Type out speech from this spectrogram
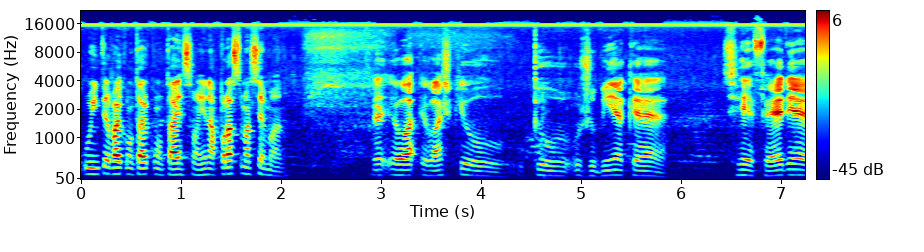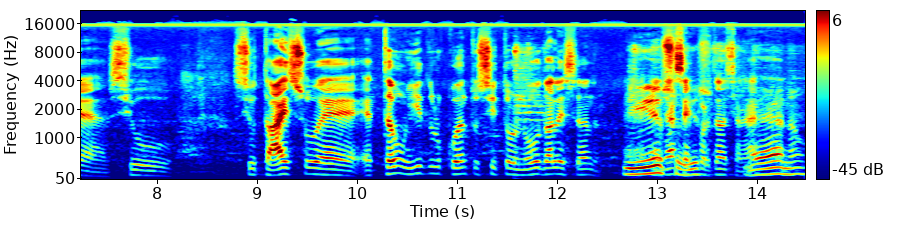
O Inter vai contar com o Tyson aí na próxima semana. É, eu, eu acho que o, o que o, o Jubinha quer se refere é se o, se o Tyson é, é tão ídolo quanto se tornou o da Alessandro. Isso, é essa a importância, né? É, não.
